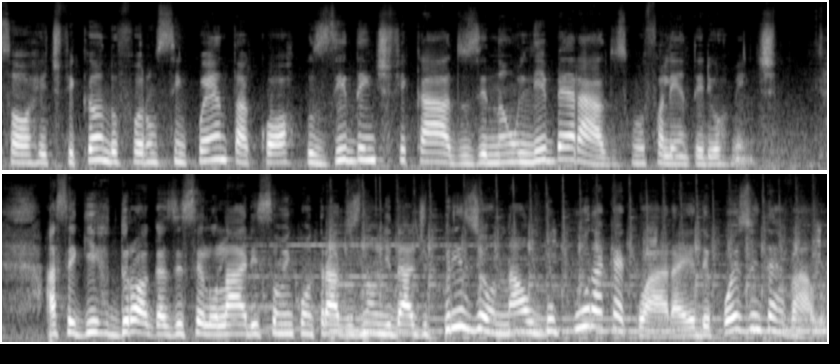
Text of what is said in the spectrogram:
Só retificando, foram 50 corpos identificados e não liberados, como eu falei anteriormente. A seguir, drogas e celulares são encontrados na unidade prisional do Puraquequara. É depois do intervalo.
